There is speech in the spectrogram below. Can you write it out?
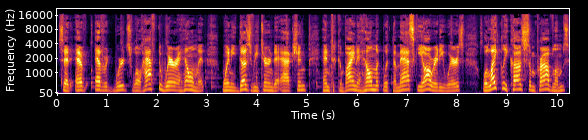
said Ev- Edwards will have to wear a helmet when he does return to action, and to combine a helmet with the mask he already wears will likely cause some problems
